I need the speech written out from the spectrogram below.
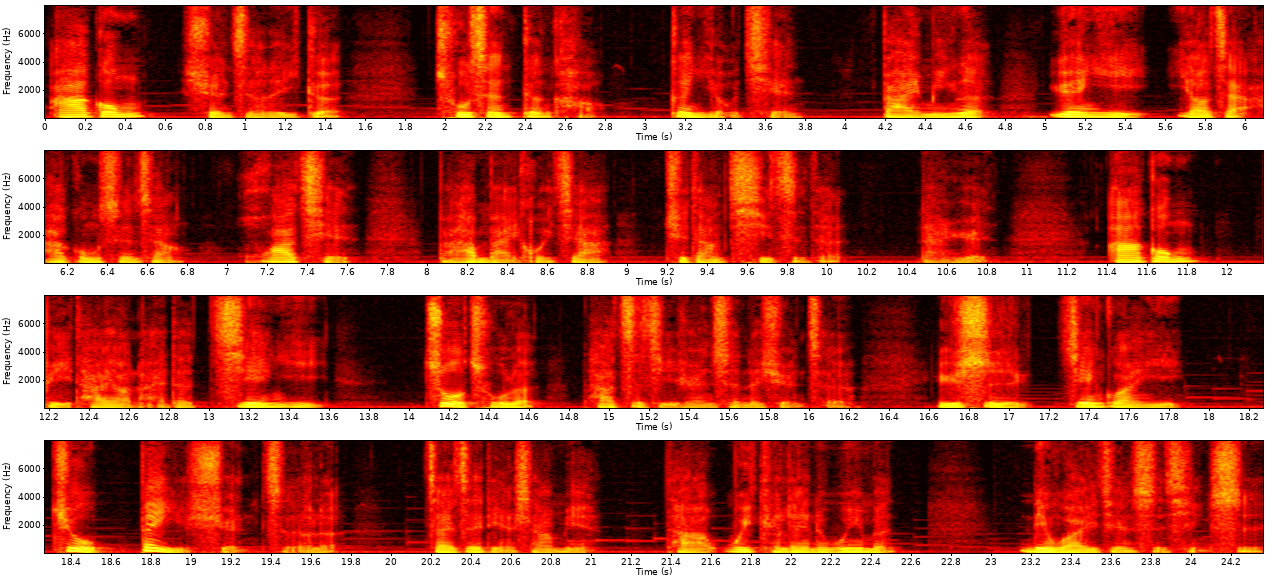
阿公选择了一个出身更好、更有钱，摆明了愿意要在阿公身上花钱把他买回家去当妻子的男人。阿公比他要来的坚毅，做出了。他自己人生的选择，于是菅贯一就被选择了。在这点上面，他 weaker than women。另外一件事情是，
